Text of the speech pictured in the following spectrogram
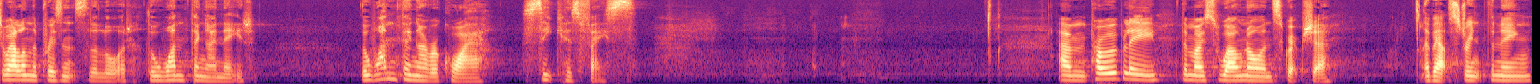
Dwell in the presence of the Lord, the one thing I need, the one thing I require. Seek his face. Um, probably the most well known scripture about strengthening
